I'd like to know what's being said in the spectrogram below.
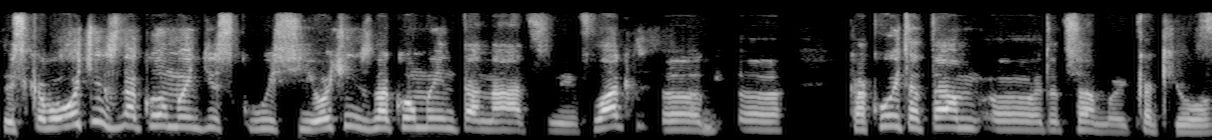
то есть бы очень знакомые дискуссии, очень знакомые интонации, флаг э, э, какой-то там, э, этот самый, как его,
